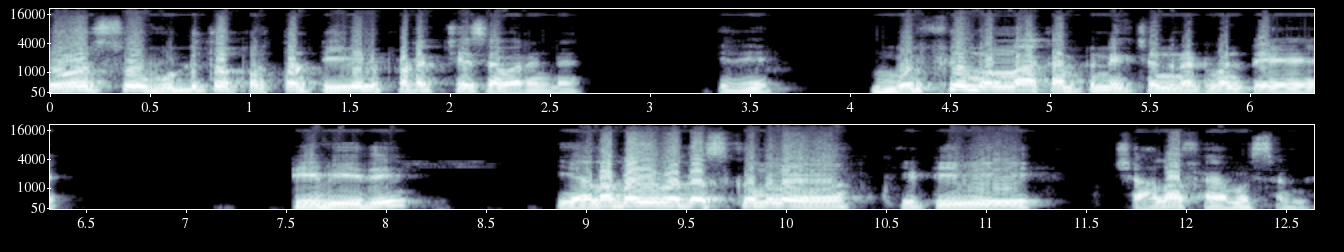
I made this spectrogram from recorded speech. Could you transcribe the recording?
డోర్స్ వుడ్తో మొత్తం టీవీని ప్రొటెక్ట్ చేసేవారండి. ఇది ముర్ఫ్యూమ్ ఉన్న కంపెనీకి చెందినటువంటి టీవీ ఇది. ఎనభైవ దశకంలో ఈ టీవీ చాలా ఫేమస్ అండి.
